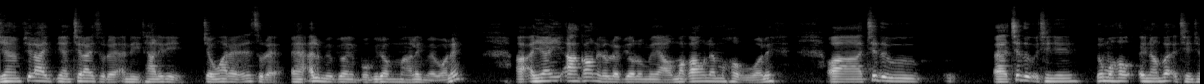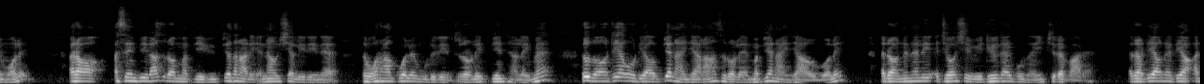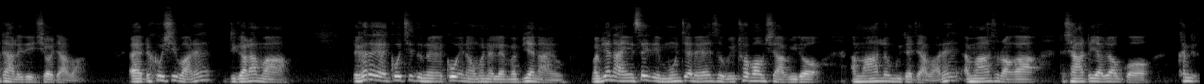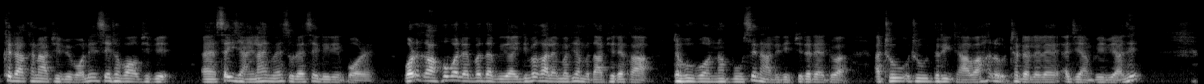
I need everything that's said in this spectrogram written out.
ရန်ဖြစ်လိုက်ပြန်ချစ်လိုက်ဆိုတဲ့အနေအထားလေးတွေကြုံရတယ်ဆိုတော့အဲအဲ့လိုမျိုးပြောရင်ပို့ပြီးတော့မှန်လိမ့်မယ်ပေါ့လေအာအရင်အားကောင်းတယ်လို့လည်းပြောလို့မရဘူးမကောင်းလည်းမဟုတ်ဘူးပေါ့လေဟာချစ်သူအဲချစ်သူအချင်းချင်းသို့မဟုတ်အိမ်တော်ဘက်အချင်းချင်းပေါ့လေအဲ့တော့အဆင်ပြေလားဆိုတော့မပြေဘူးပြဿနာတွေအနောက်ရှက်လေးတွေနဲ့သဘောထားကွဲလွဲမှုတွေတော်တော်လေးပြင်းထန်လိမ့်မယ်သို့တော့တယောက်ကိုတယောက်ပြတ်နိုင်ကြလားဆိုတော့လည်းမပြတ်နိုင်ကြဘူးပေါ့လေအဲ့တော့နည်းနည်းလေးအကျော်ရှည်ပြီးဒွေးလိုက်ပုံစံကြီးဖြစ်တတ်ပါတယ်အဲ့တော့တယောက်နဲ့တယောက်အတ္တလေးတွေရှော့ကြပါ အဲတခုရှိပါတယ်ဒီကာလမှာတကယ်တကယ်ကိုချစ်သူနဲ့ကိုအိမ်အောင်မနဲ့လည်းမပြတ်နိုင်ဘူးမပြတ်နိုင်ရင်စိတ်တွေမွန်းကျက်တယ်ဆိုပြီးထွက်ပေါက်ရှာပြီးတော့အမားလုံးပြီးတတ်ကြပါတယ်အမားဆိုတော့ကတခြားတယောက်ယောက်ကောခဏခဏဖြစ်ဖြစ်ပေါ့လေစိတ်ထွက်ပေါက်ဖြစ်ဖြစ်အဲစိတ်ရိုင်လိုက်မယ်ဆိုတဲ့စိတ်လေးတွေပေါ်တယ်ဘောတကဟိုဘက်လည်းပတ်သက်ပြီးတော့ဒီဘက်ကလည်းမပြတ်မသားဖြစ်တဲ့အခါတပူပေါ်နပူစစ်နာလေးတွေဖြစ်တဲ့အတွက်အထူးအထူးသတိထားပါဟဲ့လို့ထက်တယ်လဲလဲအကြံပေးပါစေ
